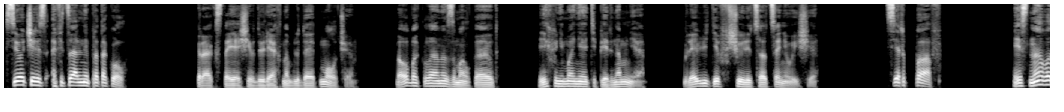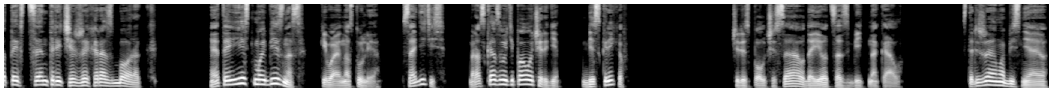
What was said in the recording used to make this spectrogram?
Все через официальный протокол. Крак, стоящий в дверях, наблюдает молча. Оба клана замолкают. Их внимание теперь на мне. Лебедев щурится оценивающе. «Серпов, и снова ты в центре чужих разборок». «Это и есть мой бизнес», — киваю на стулья. «Садитесь, рассказывайте по очереди, без криков». Через полчаса удается сбить накал. Стрижам объясняю,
